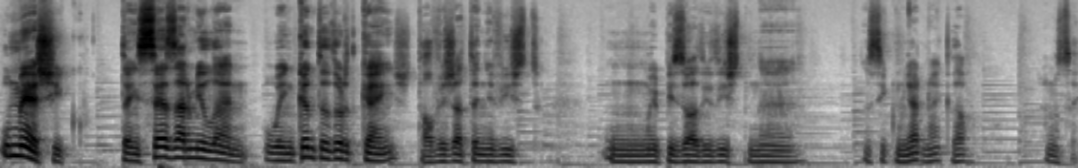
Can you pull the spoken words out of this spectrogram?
O México tem César Milano, o encantador de cães, talvez já tenha visto um episódio disto na, na Cico Mulher, não é? Que dava? Eu não sei.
